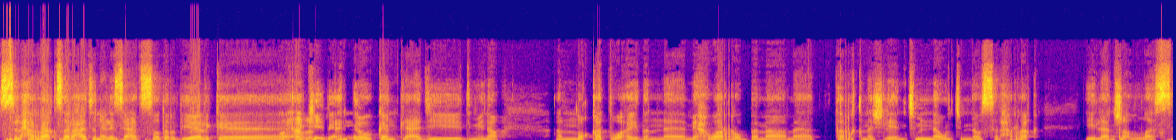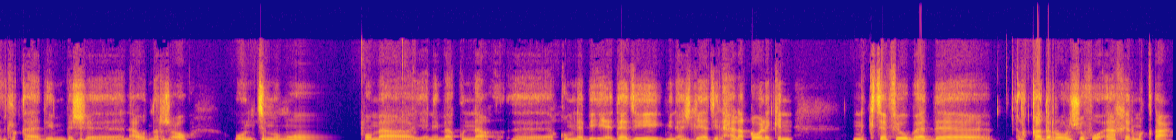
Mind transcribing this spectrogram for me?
السي الحراق صراحة على سعه الصدر ديالك. أكيد أنه كانت العديد من النقط وأيضا محور ربما ما تطرقناش ليه. نتمنى ونتمنى السي الحراق إلى إن شاء الله السبت القادم باش نعاود نرجعوا ونتمموا ما يعني ما كنا آه، قمنا بإعداده من أجل هذه الحلقة. ولكن نكتفي بهذا القدر ونشوفوا آخر مقطع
